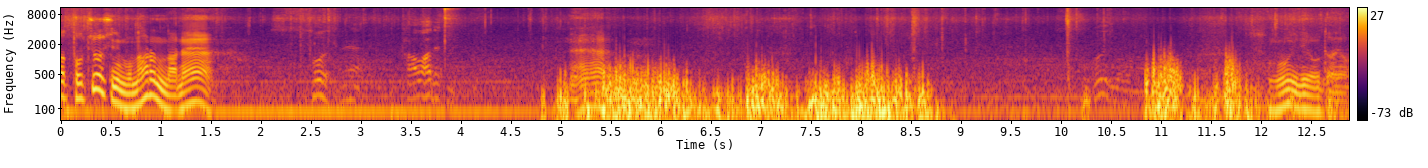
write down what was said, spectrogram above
な徒長枝にもなるんだね。そうですね。タワーですね。ねえ。すごい量だよ。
